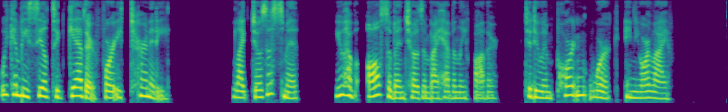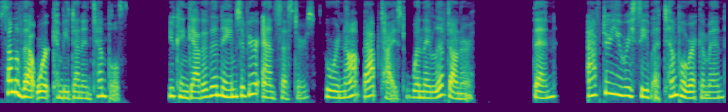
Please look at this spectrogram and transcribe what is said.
We can be sealed together for eternity. Like Joseph Smith, you have also been chosen by Heavenly Father to do important work in your life. Some of that work can be done in temples. You can gather the names of your ancestors who were not baptized when they lived on earth. Then, after you receive a temple recommend,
